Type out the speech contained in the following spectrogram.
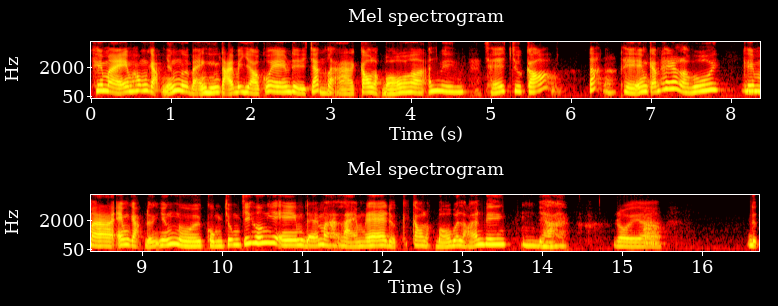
khi mà em không gặp những người bạn hiện tại bây giờ của em Thì chắc Ừ. là câu lạc bộ Ánh Viên sẽ chưa có. Đó thì em cảm thấy rất là vui khi Ừ. mà em gặp được những người cùng chung chí hướng với em để mà làm ra được cái câu lạc bộ bơi lội Ánh Viên dạ. Rồi à, được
